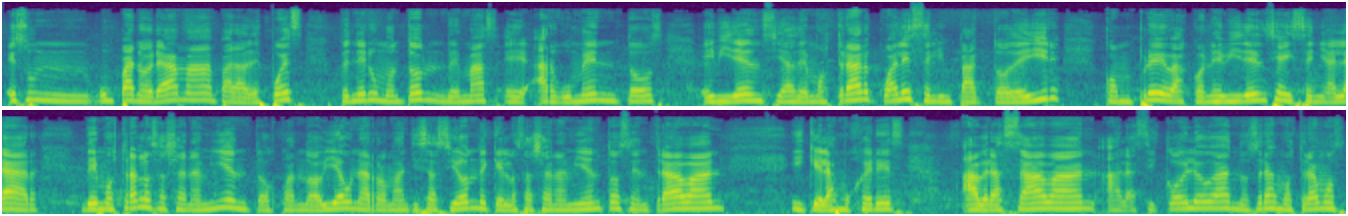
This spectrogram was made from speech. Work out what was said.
es un, un, panorama para después tener un montón de más eh, argumentos, evidencias, demostrar cuál es el impacto, de ir con pruebas, con evidencia y señalar, demostrar los allanamientos, cuando había una romantización de que los allanamientos entraban y que las mujeres abrazaban a las psicólogas, nosotras mostramos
